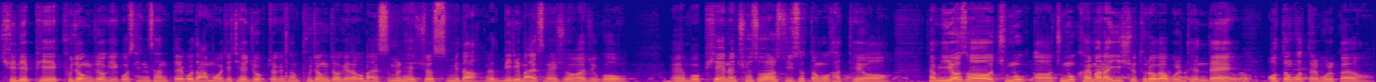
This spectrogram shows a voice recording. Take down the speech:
GDP 부정적이고 생산 빼고 나머지 제조업 쪽에서는 부정적이라고 말씀을 해주셨습니다. 그래도 미리 말씀해 주셔가지고 예, 뭐 피해는 최소화할 수 있었던 것 같아요. 그럼 이어서 주목 어, 주목할 만한 이슈 들어가 볼 텐데 어떤 것들 볼까요?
